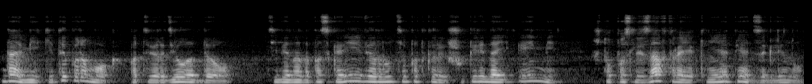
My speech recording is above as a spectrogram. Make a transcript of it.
Да, Микки, ты промок, подтвердила Дэл. Тебе надо поскорее вернуться под крышу. Передай Эмми, что послезавтра я к ней опять загляну.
